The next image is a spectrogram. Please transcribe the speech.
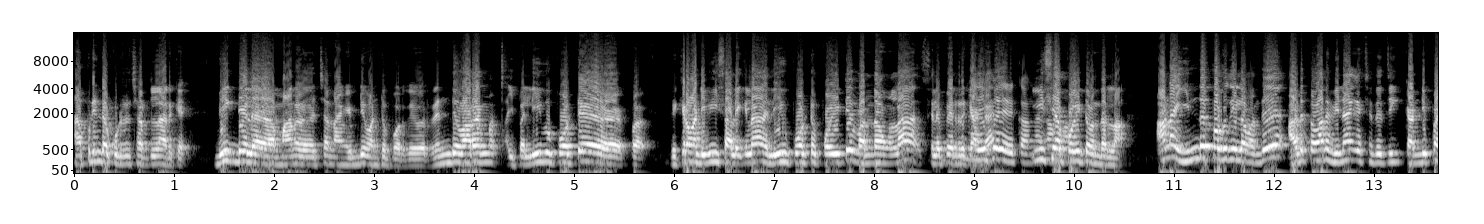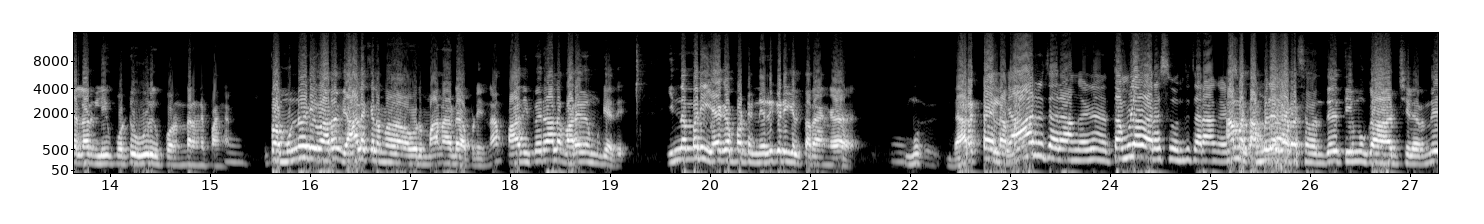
அப்படின்ற குற்றச்சாட்டுலாம் இருக்கு. வீக் டேல மாநாடு வச்சா நாங்க எப்படி வந்துட்டு போறது? ஒரு ரெண்டு வாரம் இப்ப லீவு போட்டு இப்ப விக்ரவாண்டி வீசாலைக்கெல்லாம் லீவ் போட்டு போயிட்டு வந்தவங்க எல்லாம் சில பேர் இருக்காங்க. ஈஸியா. போயிட்டு வந்துடலாம் ஆனா இந்த பகுதியில வந்து அடுத்த வாரம் விநாயகர் சதுர்த்திக்கு கண்டிப்பா எல்லாரும் லீவ் போட்டு ஊருக்கு போறோம்னு தான் நினைப்பாங்க. இப்ப முன்னாடி வாரம் வியாழக்கிழமை ஒரு மாநாடு அப்படின்னா பாதி பேரால வரவே முடியாது. இந்த மாதிரி ஏகப்பட்ட நெருக்கடிகள் தராங்க. டைரக்டா யாரு தராங்கன்னு தமிழக அரசு வந்து ஆமா சொல்றாங்க. தமிழக அரசு வந்து திமுக ஆட்சியில இருந்து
